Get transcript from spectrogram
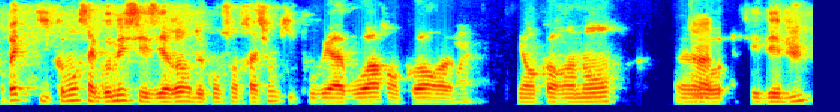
en fait, il commence à gommer ses erreurs de concentration qu'il pouvait avoir encore euh, il y a encore un an, euh, ouais. à ses débuts,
